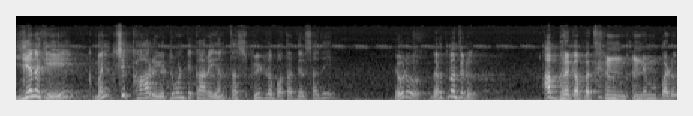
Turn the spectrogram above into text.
ఈయనకి మంచి కారు ఎటువంటి కారు ఎంత స్పీడ్లో పోతుందో తెలుసా అది? ఎవరు? గరుత్మంతుడు. అభ్రగపతి నింపడు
